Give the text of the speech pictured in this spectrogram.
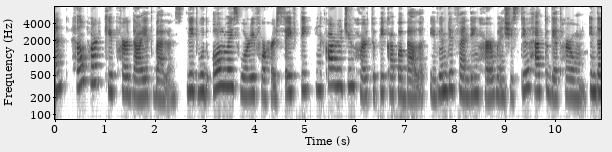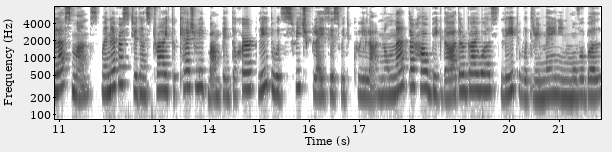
and help her keep her diet balanced. Lith would always worry for her safety, encouraging her to pick up a ballot, even defending her when she still had to get her own. In the last months, whenever students tried to casually bump into her, Lith would switch places with Quylla, no matter how big the other guy was Lith would remain immovable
